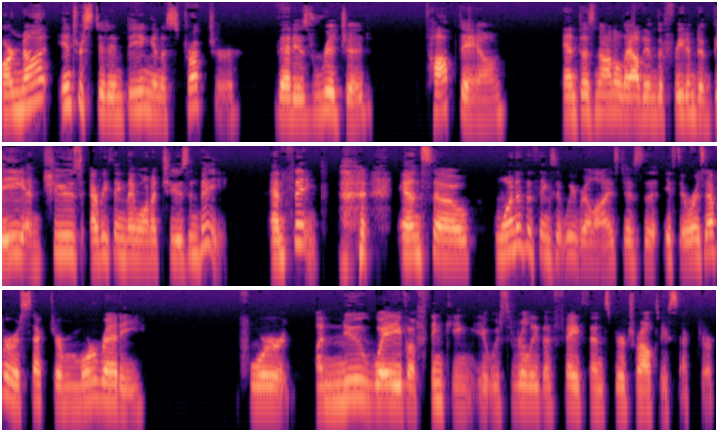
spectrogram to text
are not interested in being in a structure that is rigid, top down, and does not allow them the freedom to be and choose everything they want to choose and be and think. and so one of the things that we realized is that if there was ever a sector more ready for a new wave of thinking, it was really the faith and spirituality sector.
